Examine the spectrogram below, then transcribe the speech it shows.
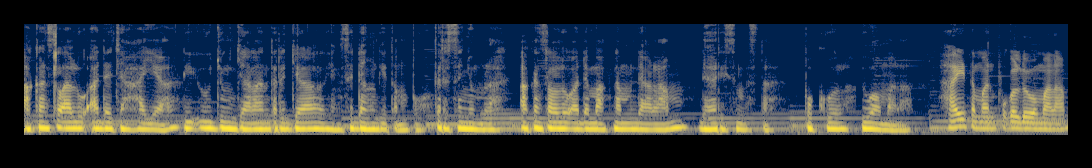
akan selalu ada cahaya di ujung jalan terjal yang sedang ditempuh. Tersenyumlah, akan selalu ada makna mendalam dari semesta. Pukul 2 malam. Hai teman pukul 2 malam,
